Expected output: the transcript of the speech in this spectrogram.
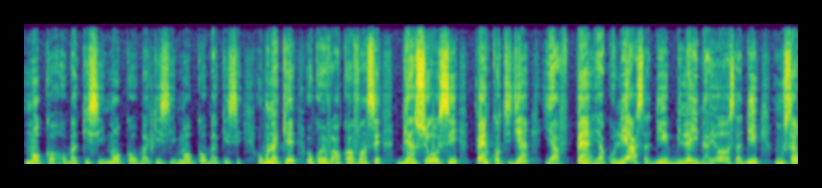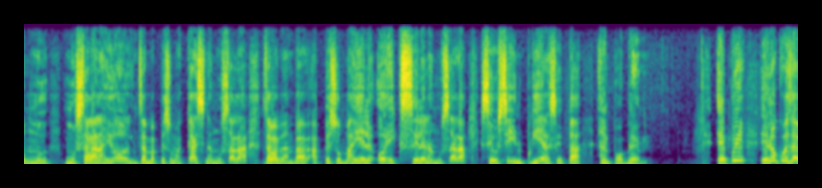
moko obakisi moko obakisi moko obakisi. Omona ke avancer bien sûr aussi pain quotidien il y a pain ya kolia c'est-à-dire bilei na yo c'est-à-dire musala na yo nzambe makasi na musala nzambe apesa mayele o excellent na musala c'est aussi une prière c'est pas un problème. Et puis eloko eza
